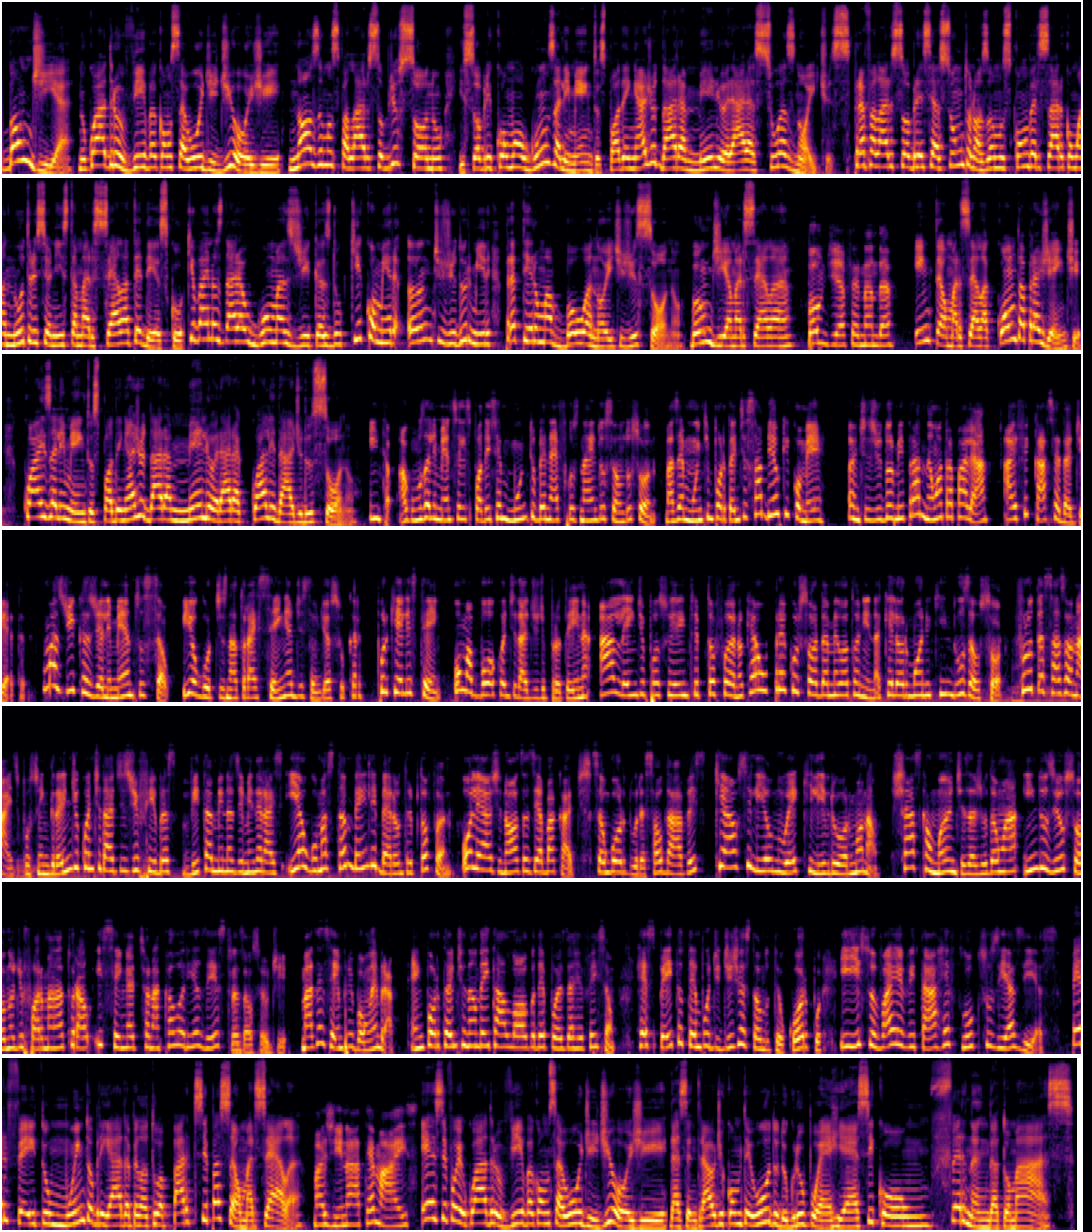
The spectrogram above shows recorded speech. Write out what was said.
Bom dia! No quadro Viva com Saúde de hoje, nós vamos falar sobre o sono e sobre como alguns alimentos podem ajudar a melhorar as suas noites. Para falar sobre esse assunto, nós vamos conversar com a nutricionista Marcela Tedesco, que vai nos dar algumas dicas do que comer antes de dormir para ter uma boa noite de sono. Bom dia, Marcela! Bom dia, Fernanda! Então, Marcela, conta pra gente quais alimentos podem ajudar a melhorar a qualidade do sono. Então, alguns alimentos eles podem ser muito benéficos na indução do sono, mas é muito importante saber o que comer antes de dormir para não atrapalhar a eficácia da dieta. Umas dicas de alimentos são iogurtes naturais sem adição de açúcar, porque eles têm uma boa quantidade de proteína, além de possuírem triptofano, que é o precursor da melatonina, aquele hormônio que induz ao sono. Frutas sazonais possuem grande quantidades de fibras, vitaminas e minerais e algumas também liberam triptofano. Oleaginosas e abacates são gorduras saudáveis que auxiliam no equilíbrio hormonal. Chás calmantes ajudam a induzir o sono de forma natural e sem adicionar calorias extras ao seu dia. Mas é sempre bom lembrar, é importante não deitar logo depois da refeição. Respeita o tempo de digestão do teu corpo e isso vai evitar refluxos e azias. Perfeito, muito obrigada pela tua participação, Marcela. Imagina, até mais. Esse foi o quadro Viva com Saúde de hoje, da Central de Conteúdo do Grupo RS com Fernanda Tomás.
